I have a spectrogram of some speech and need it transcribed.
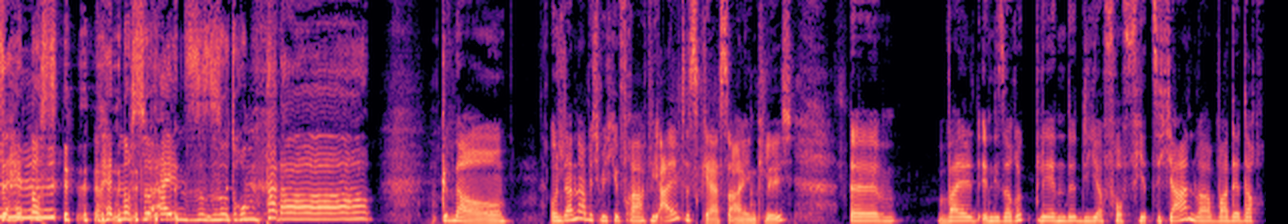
Da hätte noch, hätte noch so ein so, so drum, tada! Genau. Und dann habe ich mich gefragt, wie alt ist Gas eigentlich? Ähm, weil in dieser Rückblende, die ja vor 40 Jahren war, war der doch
